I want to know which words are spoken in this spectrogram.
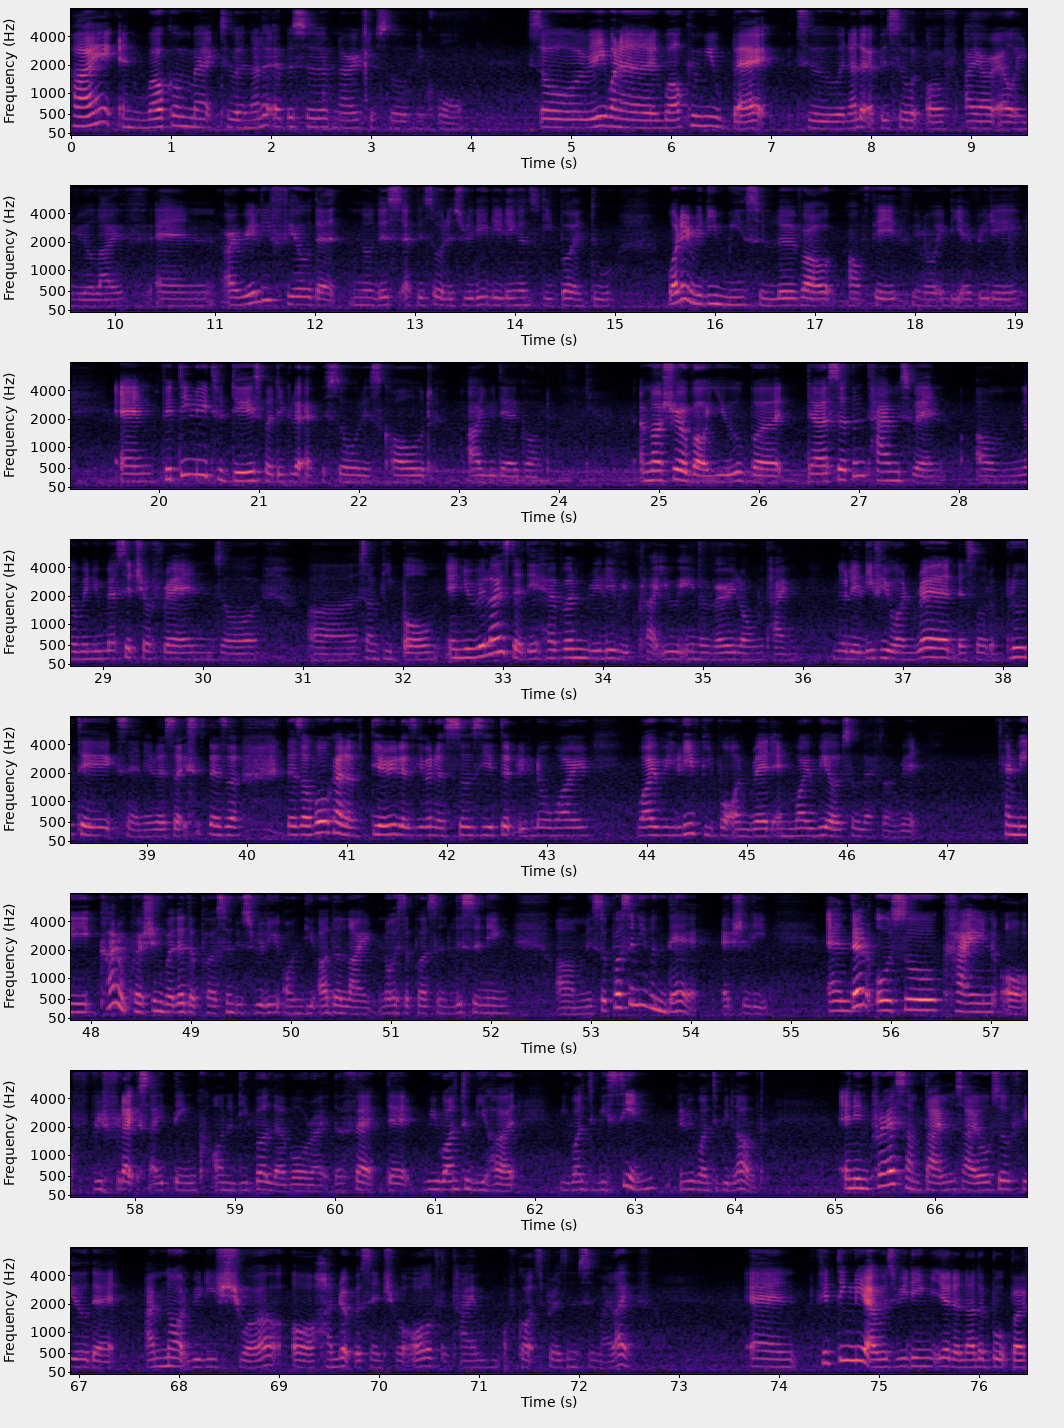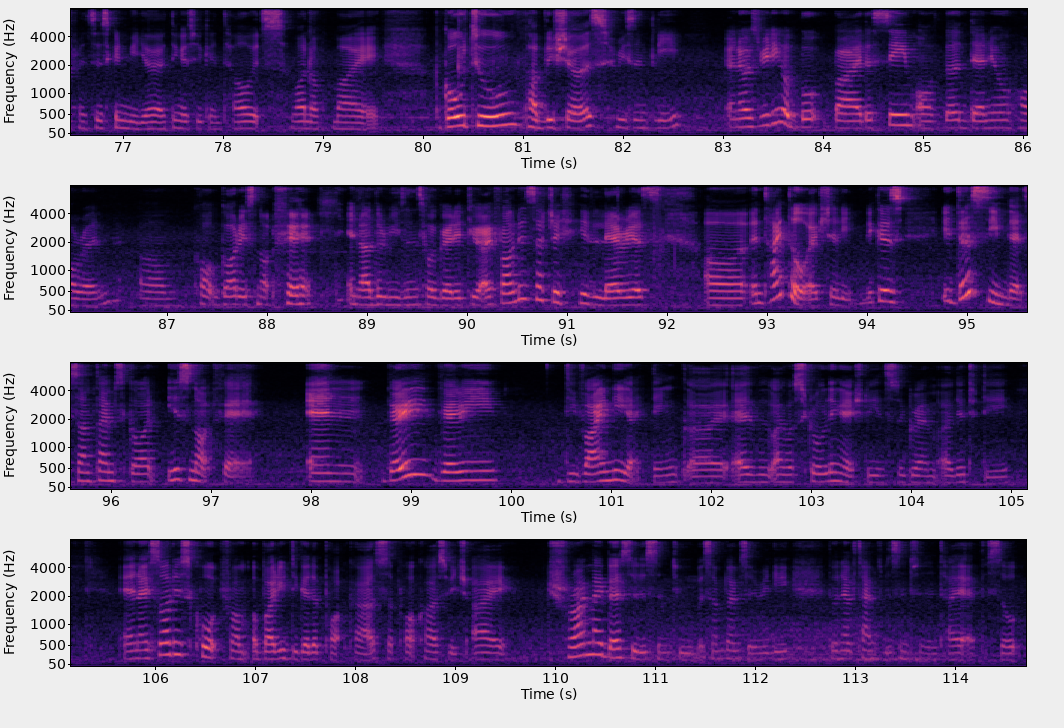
Hi, and welcome back to another episode of Nourish the Soul with Nicole. So, I really want to welcome you back to another episode of IRL in real life, and I really feel that you know this episode is really leading us deeper into what it really means to live out our faith, you know, in the everyday. And fittingly, today's particular episode is called Are You There, God? I'm not sure about you, but there are certain times when um you know when you message your friends or uh some people and you realize that they haven't really replied you in a very long time. You know they leave you on read there's a lot of blue ticks and you know there's like there's a there's a whole kind of theory that's even associated with you know why why we leave people on read and why we are also left on read and we kind of question whether the person is really on the other line. You know is the person listening? Um is the person even there actually and that also kind of reflects I think on a deeper level right? The fact that we want to be heard we want to be seen and we want to be loved. And in prayer sometimes I also feel that I'm not really sure or hundred percent sure all of the time of God's presence in my life. And fittingly I was reading yet another book by Franciscan Media. I think as you can tell it's one of my go to publishers recently and I was reading a book by the same author Daniel Horan um called God is not fair and other reasons for gratitude. I found it such a hilarious uh entitled actually because it does seem that sometimes God is not fair. And very very divinely I think uh I I was scrolling actually Instagram earlier today and I saw this quote from Abiding Together podcast a podcast which I try my best to listen to but sometimes I really don't have time to listen to an entire episode.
